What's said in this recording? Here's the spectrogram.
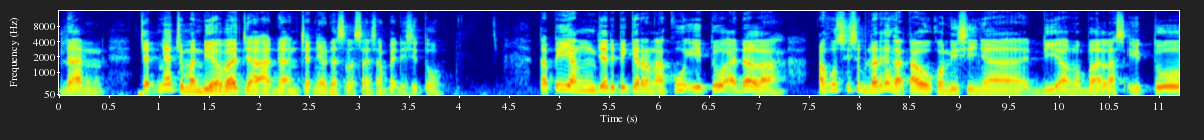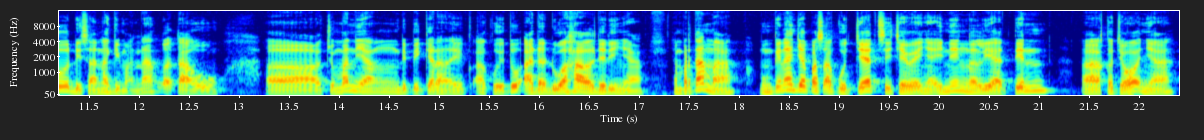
Dan chatnya cuma dia baca dan chatnya udah selesai sampai di situ. Tapi yang jadi pikiran aku itu adalah aku sih sebenarnya nggak tahu kondisinya dia ngebalas itu di sana gimana, nggak tahu Uh, cuman yang di pikiran aku itu ada dua hal jadinya. Yang pertama, mungkin aja pas aku chat si ceweknya ini ngeliatin uh, ke cowoknya,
